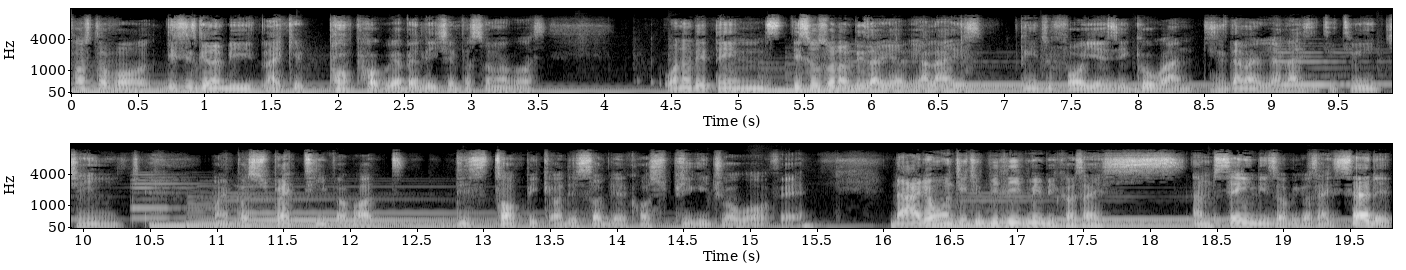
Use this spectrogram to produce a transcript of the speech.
First of all, this is going to be like a pop up revelation for some of us. One of the things, this was one of these I realized three to four years ago, and since then I realized it, it really changed my perspective about this topic or this subject called spiritual warfare. Now, I don't want you to believe me because I, I'm saying this or because I said it.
